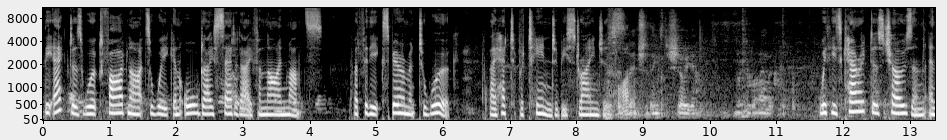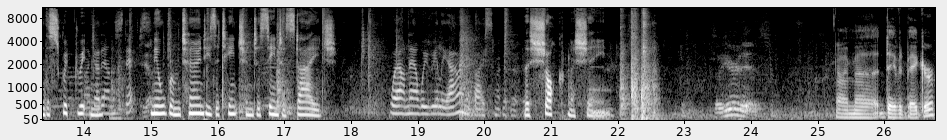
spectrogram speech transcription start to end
The actors worked five nights a week and all day Saturday for nine months. But for the experiment to work, they had to pretend to be strangers. There's a lot of interesting things to show you. With his characters chosen and the script written, Milgram turned his attention to centre stage. Well, now we really are in the basement. The shock machine. So here it is. I'm uh, David Baker,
